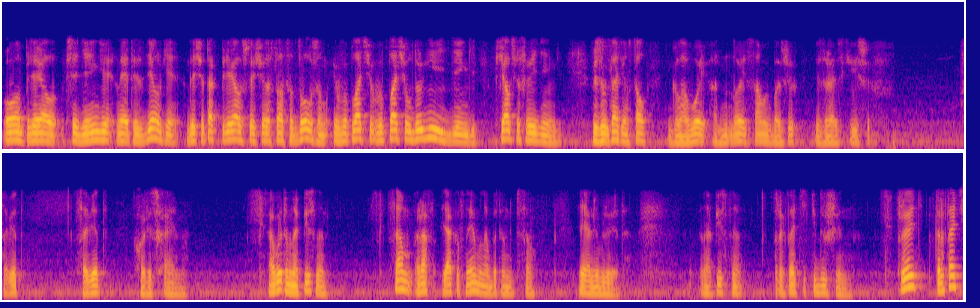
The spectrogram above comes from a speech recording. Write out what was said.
он потерял все деньги на этой сделке, да еще так потерял, что еще остался должным и выплачивал, выплачивал другие деньги, потерял все свои деньги. В результате он стал главой одной из самых больших израильских ишев. Совет, совет Хорисхайма. Об этом написано. Сам Раф Яков Нейман об этом написал. Я люблю это. Написано в трактате Кедушин – в трактате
